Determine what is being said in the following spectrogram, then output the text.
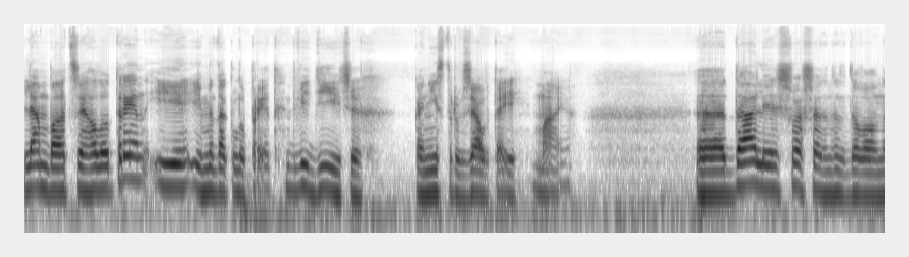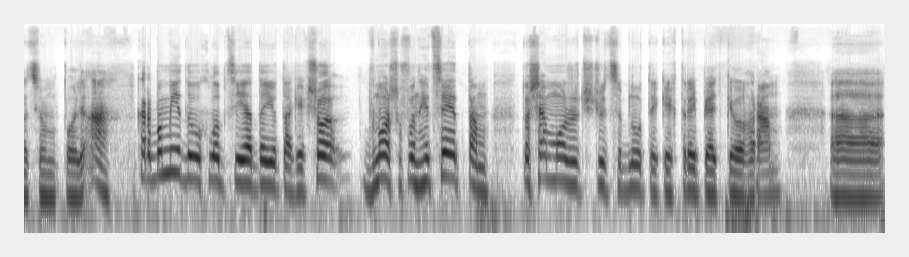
лямбацигалотрин і імідаклоприд. Дві діючих каністру взяв та й маю. Е, Далі, що ще не давав на цьому полі? А, карбаміду, хлопці, я даю так. Якщо вношу фунгицид, там, то ще можу чуть-чуть сипнути яких 3-5 кг. Е,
